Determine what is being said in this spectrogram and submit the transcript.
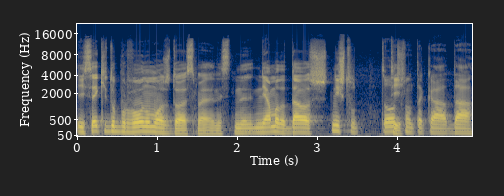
И всеки доброволно може да дойде с мен. Няма да даваш нищо Точно така, да.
